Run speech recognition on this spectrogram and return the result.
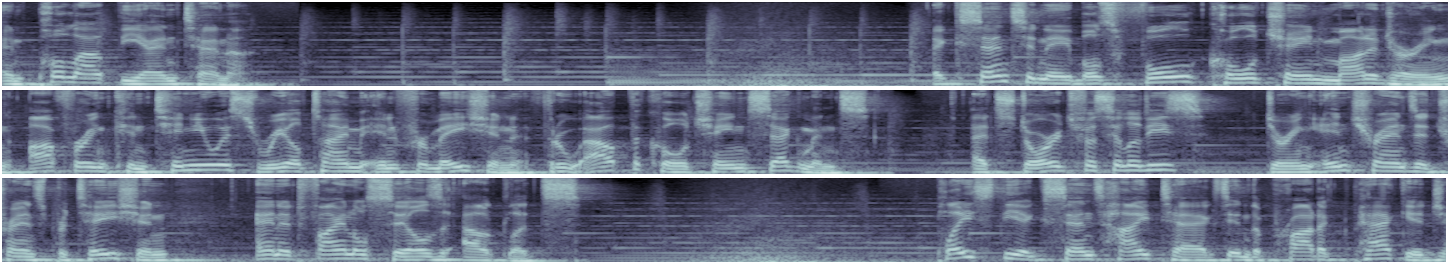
and pull out the antenna. Xsense enables full cold chain monitoring, offering continuous real-time information throughout the cold chain segments, at storage facilities, during in-transit transportation, and at final sales outlets. Place the Xsense HiTags in the product package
